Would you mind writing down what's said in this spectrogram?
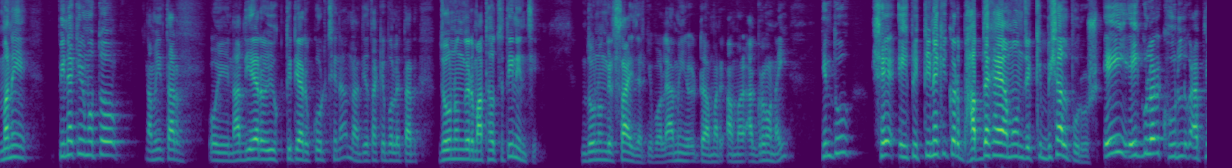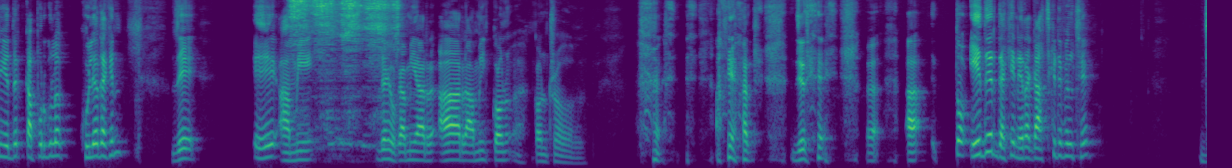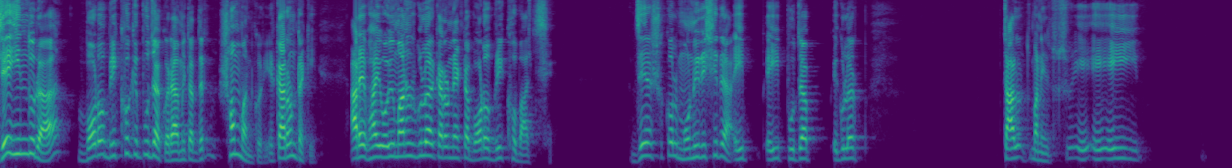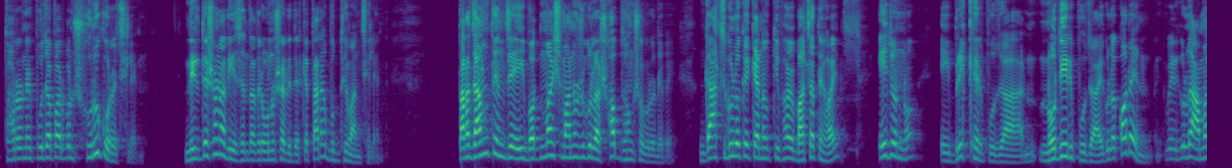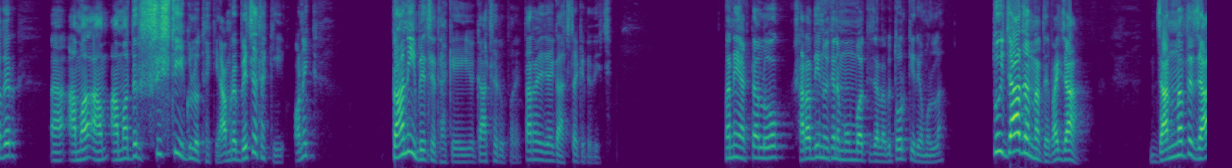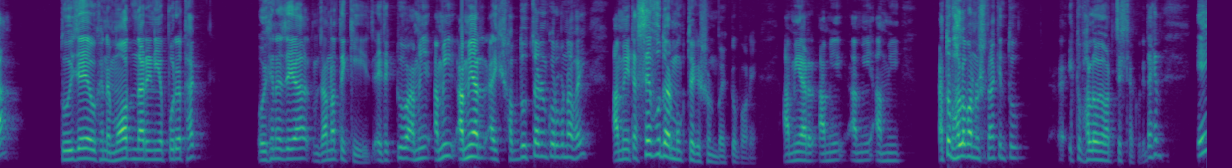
মানে পিনাকির মতো আমি তার ওই নাদিয়ার ওই উক্তিটি আর করছি না, নাদিয়া তাকে বলে তার যৌনঙ্গের মাথা হচ্ছে তিন ইঞ্চি, যৌনঙ্গের সাইজ আর কি বলে, আমি ওটা আমার আমার আগ্রহ নাই। কিন্তু সে এই পিনাকি করে ভাব দেখায় এমন যে কি বিশাল পুরুষ। এই, এইগুলার খুল, আপনি এদের কাপড়গুলো খুলে দেখেন যে এ, আমি, যাই হোক, আমি আর আর আমি কন্ট্রোল আর যে তো এদের দেখেন এরা গাছ কেটে ফেলছে। যে হিন্দুরা বড় বৃক্ষকে পূজা করে, আমি তাদের সম্মান করি। এর কারণটা কি? আরে ভাই, ওই মানুষগুলোর কারণে একটা বড় বৃক্ষ বাঁচছে। যে সকল মনি ঋষিরা এই এই পূজা, এগুলোর চাল মানে এই ধরনের পূজা পার্বণ শুরু করেছিলেন, নির্দেশনা দিয়েছেন তাদের অনুসারীদেরকে, তারা বুদ্ধিমান ছিলেন। তারা জানতেন যে এই বদমাইশ মানুষগুলা সব ধ্বংস করে দেবে। গাছগুলোকে কেন কীভাবে বাঁচাতে হয়? এই জন্য এই বৃক্ষের পূজা, নদীর পূজা এগুলো করেন। এগুলো আমাদের আমাদের সৃষ্টি এগুলো থেকে। আমরা বেঁচে থাকি, অনেক প্রাণী বেঁচে থাকে এই গাছের উপরে। তারা এই গাছটা কেটে দিচ্ছে। মানে একটা লোক সারাদিন ওইখানে মোমবাতি জ্বালাবে, তোর কি রে মোল্লা? তুই যা জান্নাতে, ভাই যা। জান্নাতে যা, তুই যে ওখানে মদ নারী নিয়ে পড়ে থাক ওইখানে যে জানাতে কি? এটা একটু আমি আমি আমি আর এই শব্দ উচ্চারণ করব না ভাই। আমি এটা সেফুদার মুখ থেকে শুনব একটু পরে। আমি আর আমি আমি আমি এত ভালো মানুষ না, কিন্তু একটু ভালো হওয়ার চেষ্টা করি। দেখেন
